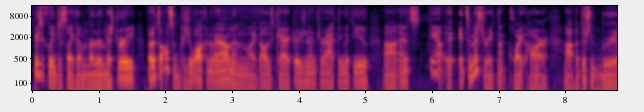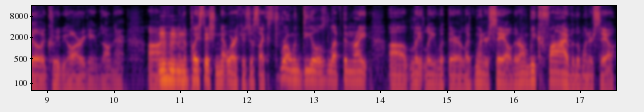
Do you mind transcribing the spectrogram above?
it's basically just like a murder mystery but it's awesome because you're walking around and like all these characters are interacting with you uh, and it's you know it, it's a mystery. It's not quite horror uh, but there's some really creepy horror games on there. Uh, and the playstation network is just like throwing deals left and right uh, lately with their like winter sale. They're on week five of the winter sale.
